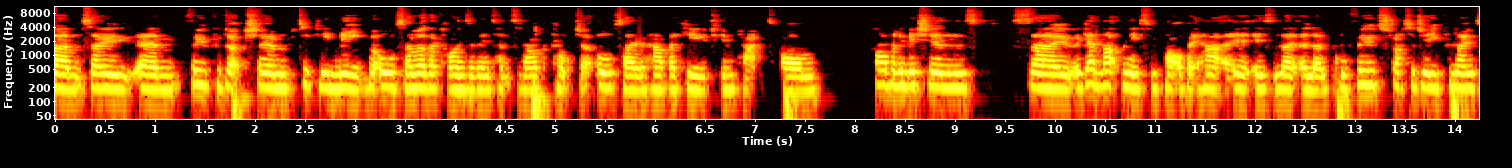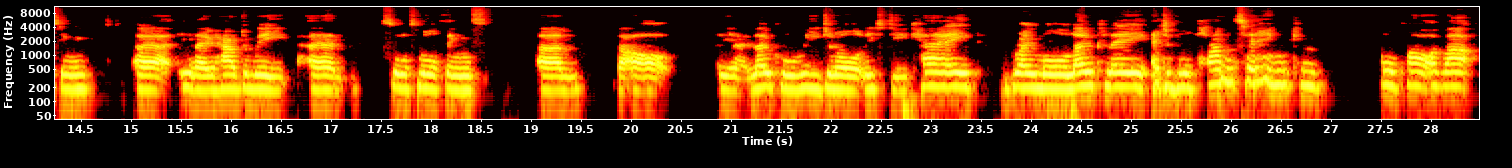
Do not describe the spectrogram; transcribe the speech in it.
Um, so um, food production, particularly meat, but also other kinds of intensive agriculture, also have a huge impact on carbon emissions. So again, that needs to be part of it. Is lo- a local food strategy promoting? Uh, you know, how do we um, source more things um, that are you know local, regional, at least UK? Grow more locally. Edible planting can form part of that.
